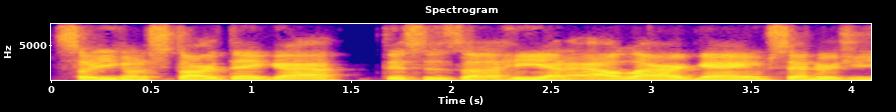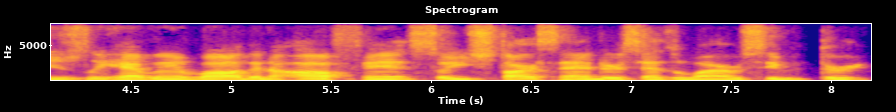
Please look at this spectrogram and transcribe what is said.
So you're gonna start that guy. This is uh he had an outlier game. Sanders usually heavily involved in the offense, so you start Sanders as a wide receiver three.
